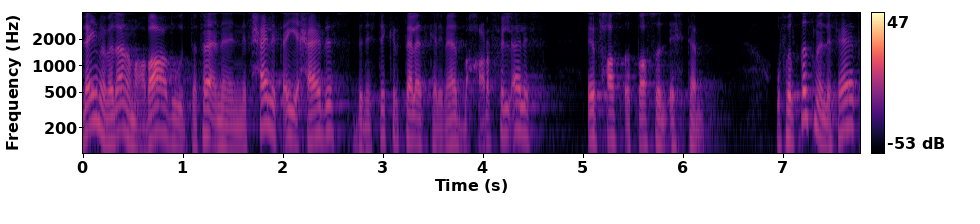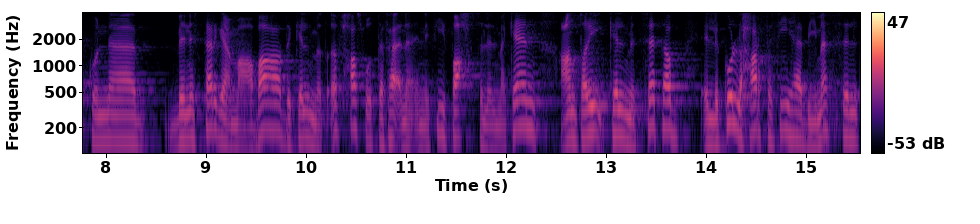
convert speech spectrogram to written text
زي ما بدأنا مع بعض واتفقنا إن في حالة أي حادث بنفتكر ثلاث كلمات بحرف الألف افحص اتصل اهتم وفي القسم اللي فات كنا بنسترجع مع بعض كلمة افحص واتفقنا إن في فحص للمكان عن طريق كلمة setup اللي كل حرف فيها بيمثل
